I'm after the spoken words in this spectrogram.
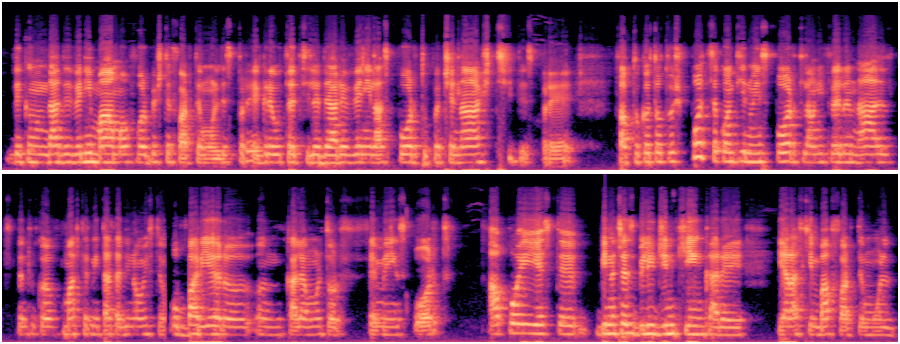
de când a devenit mamă, vorbește foarte mult despre greutățile de a reveni la sport după ce naști și despre faptul că totuși poți să continui în sport la un nivel înalt, pentru că maternitatea, din nou, este o barieră în calea multor femei în sport. Apoi este, bineînțeles, Billie Jean King, care iar a schimbat foarte mult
